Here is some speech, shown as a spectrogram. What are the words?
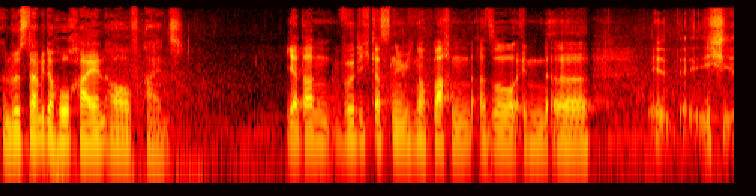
und wirst dann wieder hochheilen auf eins. Ja, dann würde ich das nämlich noch machen. Also in, äh, ich,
